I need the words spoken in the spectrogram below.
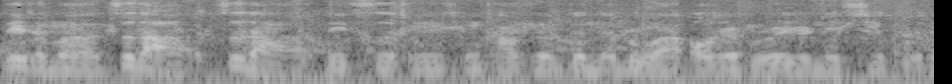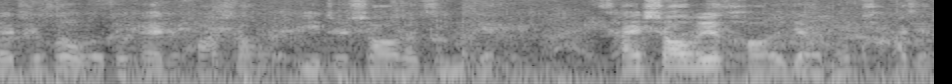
那什么，自打自打那次从从长春跟他录完《Outer Bridge》那期回来之后，我就开始发烧，一直烧到今天，才稍微好一点，能爬起来。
